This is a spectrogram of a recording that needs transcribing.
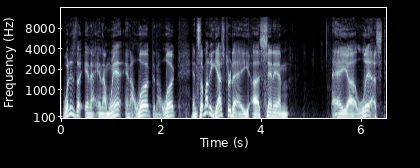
What is the and I, and I went and I looked and I looked and somebody yesterday uh, sent in a uh, list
